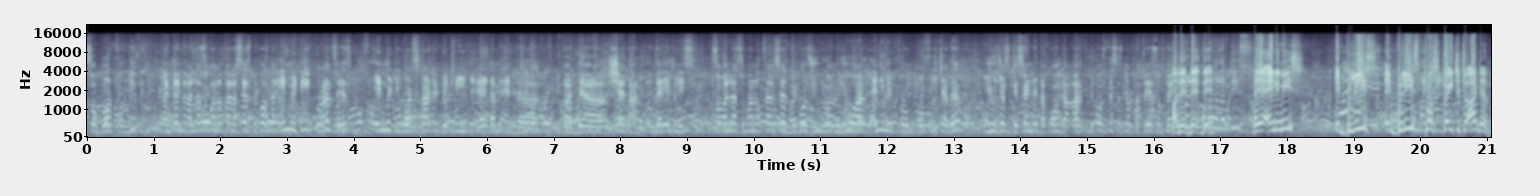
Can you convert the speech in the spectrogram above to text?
So God forgive him. And then Allah subhanahu wa ta'ala says because the enmity, Quran says, enmity got started between Adam and uh, uh, the uh, shaitan, the Iblis. So Allah subhanahu wa ta'ala says because you got, you are enemy from of each other, you just descended upon the earth because this is not the place of the Are they, they, they, all of these. they are enemies? Iblis, Iblis prostrated to Adam.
